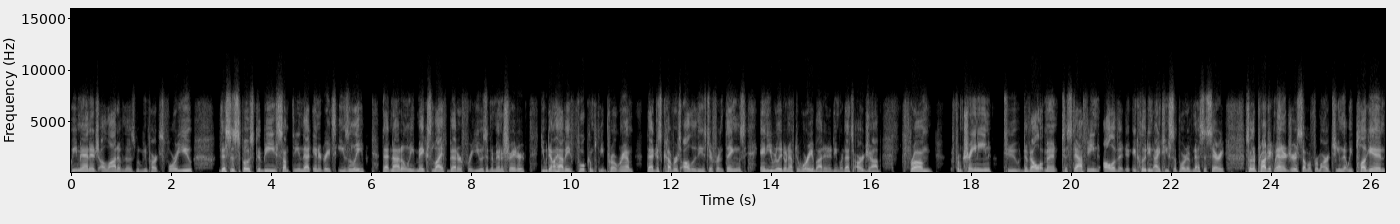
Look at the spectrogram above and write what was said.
we manage a lot of those moving parts for you. This is supposed to be something that integrates easily, that not only makes life better for you as an administrator, you now have a full complete program that just covers all of these different things and you really don't have to worry about it anymore. That's our job from from training to development to staffing, all of it, including IT support if necessary. So the project manager is someone from our team that we plug in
